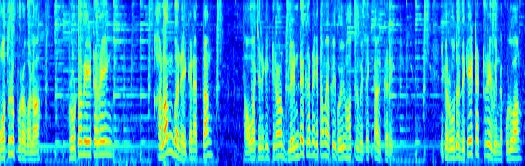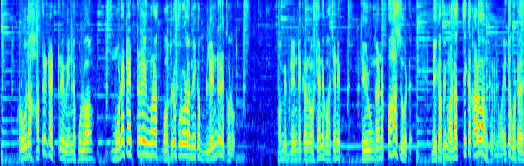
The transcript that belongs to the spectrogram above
වතුර පුරවලා රොටවේටරෙන් කලම්බන එක නැත්තම් තව වචනකින් කියනවා බ්ලෙන්ඩ් කරන එක තමයි අපේ ගොවි මහත්තුරු මෙතෙක් කල් කරේ. ඒක රෝද දෙකේ ටැක්ටරේ වෙන්න පුළුවන්, රෝද හතර ටැක්ටරේ වෙන්න පුළුවන්. මොන ටැක්ටරෙන් වුණත් වතුර පුරවලා මේක බ්ලෙන්ඩර් කළොත් මම මේ බ්ලෙන්ඩ් කරනවා කියන්නේ වචනේ තේරුම් ගන්න පහසුවට. මේක අපි මඩත් එක්ක කලවම් කරනවා. එතකොට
